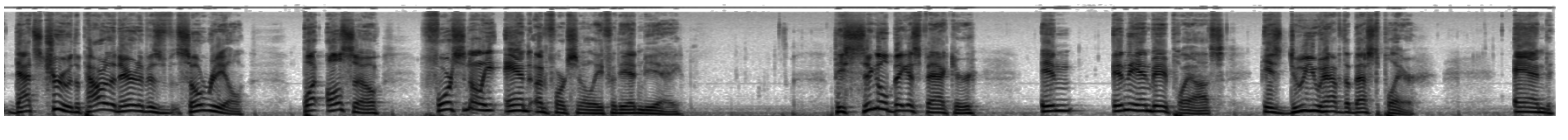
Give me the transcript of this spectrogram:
that's true. The power of the narrative is so real, but also, fortunately and unfortunately for the NBA, the single biggest factor in in the NBA playoffs is do you have the best player? And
